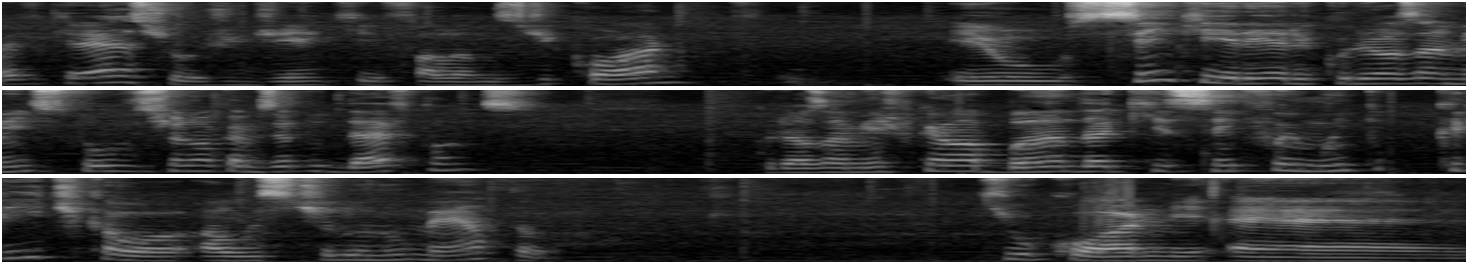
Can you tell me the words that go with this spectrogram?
Livecast. Hoje em dia em que falamos de Korn. Eu, sem querer e curiosamente, estou vestindo a camiseta do Deftones. Curiosamente, porque é uma banda que sempre foi muito crítica ao, ao estilo nu metal que o Korn é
